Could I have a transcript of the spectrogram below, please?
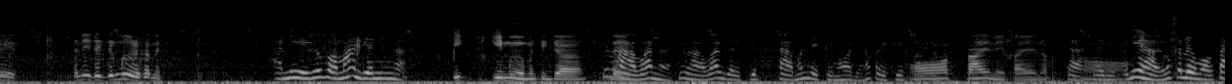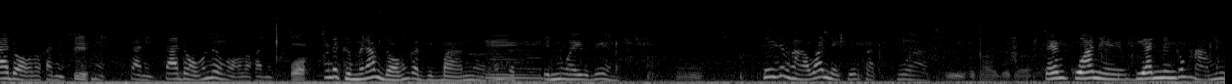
นี่อันนี้จะจึงมือเลยครับนี่อันนี้อยู่ประมาณเดือนหนึงค่ะอีกกี่มือมันจึงจะสิบได้ห้าวันน่ะสิบห้าวันก็ได้เก็บถ้ามันได้ขึ้นฮอดนี่เขาก็ได้เก็บอ๋อใต้นี่ไปเนาะจ้าใช่นี่อันนี้ค่ะมันก็เริ่มออกตาดอกแล้วค่ะนี่สินี่จ้านี่ตาดอกมันเริ่มออกแล้วค่ะนี่บ่ มันได้ขึ้นไปน้ำดอกมันก็สิบานหน่อยมันก็อืมเป็นหน่วยไปเรื่อย ที่สิบห้าวันได้เก็บขัดทั่วเออเข้าใจเข้าใจแตงกวานี่เดือนหนึงก็หามือ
